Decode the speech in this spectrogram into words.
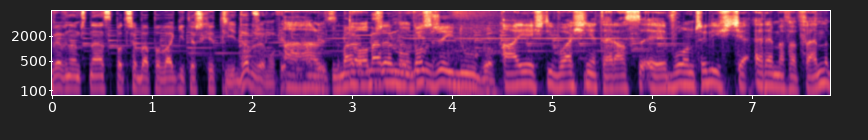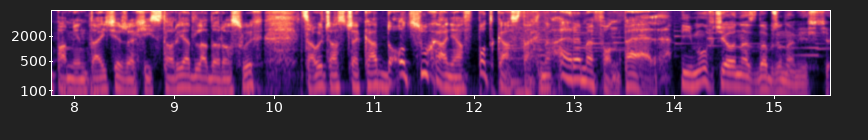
wewnątrz nas potrzeba powagi też chytli. Dobrze mówię, A? Ba- Dobrze bardzo mówisz. Dobrze i długo. A jeśli właśnie teraz y, włączyliście RMFFM, pamiętajcie, że historia dla dorosłych cały czas czeka do odsłuchania w podcastach na rmfon.pl. I mówcie o nas dobrze na mieście.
